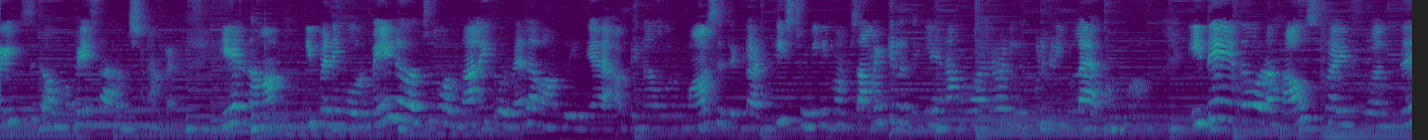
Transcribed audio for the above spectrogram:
ரைட்ஸுக்கு அவங்க பேச ஆரம்பிச்சிட்டாங்க. ஏன்னா இப்ப நீங்க ஒரு மெய்டை வச்சு ஒரு நாளைக்கு ஒரு வேலை வாங்குறீங்க அப்படின்னா ஒரு மாசத்துக்கு சமைக்கிறது இல்லைன்னா மூவாயிரம் ரூபாய் நீங்க கொடுக்குறீங்களா இதே இது ஒரு ஹவுஸ் ஒய்ஃப் வந்து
